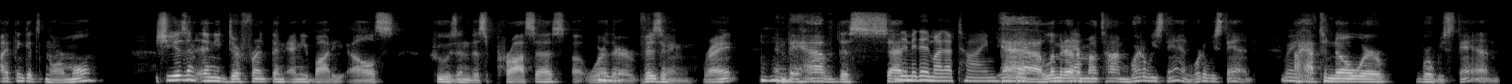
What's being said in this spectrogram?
I think it's normal. She isn't any different than anybody else who's in this process uh, where Mhm. they're visiting, right? Mhm. And they have this set, limited amount of time. yeah, limited yeah. amount of time. Where do we stand? Where do we stand? right. I have to know where where we stand,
